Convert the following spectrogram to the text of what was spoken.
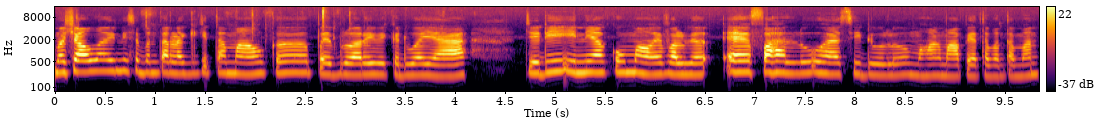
Masya Allah ini sebentar lagi kita mau ke Februari week kedua ya. Jadi ini aku mau evalu evaluasi dulu. Mohon maaf ya teman-teman.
